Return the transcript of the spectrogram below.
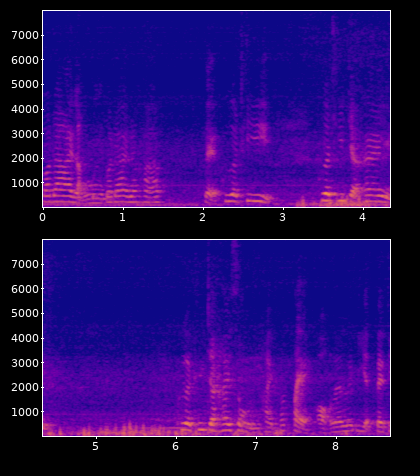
ก็ได้หลังมือก็ได้นะคะ แต่เพื่อที่เพื่อที่จะให้ เพื่อที่จะให้สมุนไพรเขาแตกออกและละเอียด แต่จ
